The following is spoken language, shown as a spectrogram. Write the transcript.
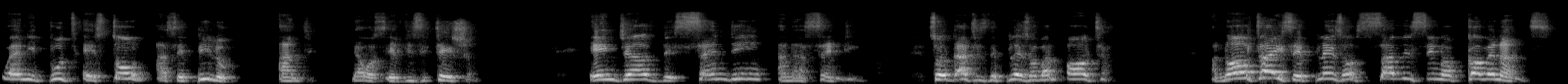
when he put a stone as a pillow and there was a visitation. Angels descending and ascending. So that is the place of an altar. An altar is a place of servicing of covenants.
